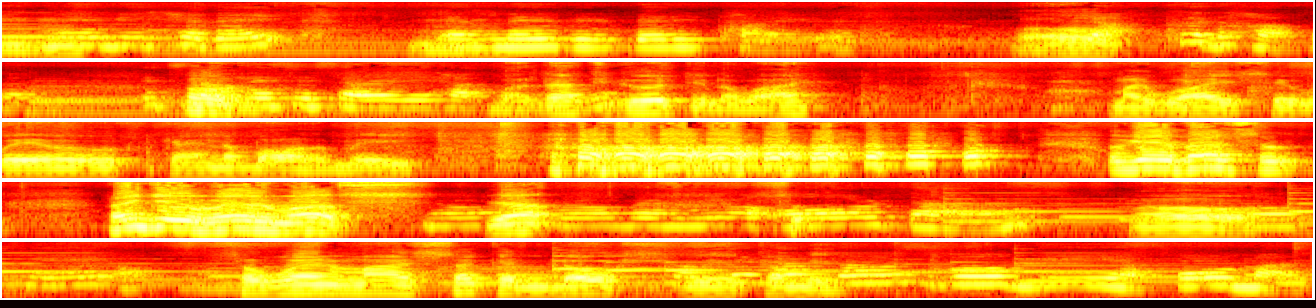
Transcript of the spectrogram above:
Mhm. maybe headache, and maybe very tired. Oh, Yeah, could happen. It's Oh. not necessarily happen. but that's good, you know why? My wife, she will kind of bother me. okay, that's, thank you very much. No Yeah. problem. You're all done. Oh, Okay. So when my second dose will come in? dose will be uh, four months.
